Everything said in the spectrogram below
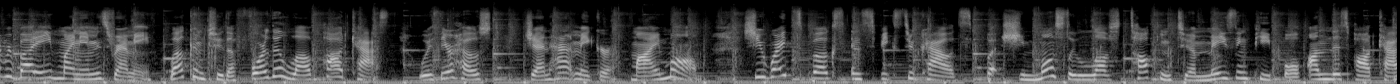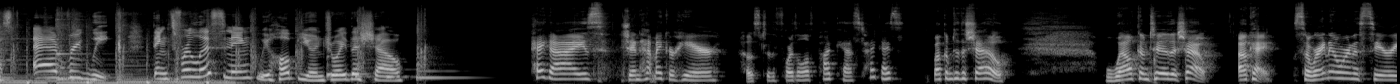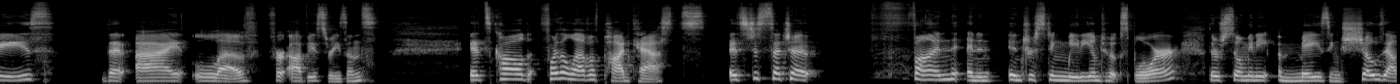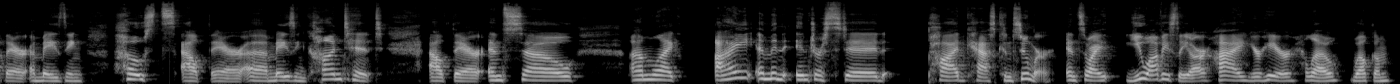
everybody. My name is Remy. Welcome to the For the Love podcast with your host, Jen Hatmaker, my mom. She writes books and speaks to crowds, but she mostly loves talking to amazing people on this podcast every week. Thanks for listening. We hope you enjoy the show. Hey guys, Jen Hatmaker here, host of the For the Love podcast. Hi guys, welcome to the show. Welcome to the show. Okay, so right now we're in a series that I love for obvious reasons. It's called For the Love of Podcasts. It's just such a fun and an interesting medium to explore. There's so many amazing shows out there, amazing hosts out there, uh, amazing content out there. And so I'm like, I am an interested podcast consumer. And so I you obviously are. Hi, you're here. Hello, welcome.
